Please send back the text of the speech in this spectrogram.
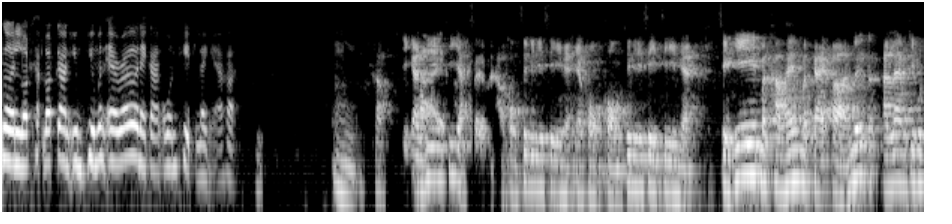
เงินลดลดการ human error ในการโอนผิดอะไรอย่างเงี้ยค่ะอืมครับอีกการที่ที่อยากเสริมนะครับของ CBDC เนี่ยอย่างของของ CBDC จีนเนี่ยสิ่งที่มันทำให้มันกลายเอ่อเนื่องอันแรกที่คุณ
